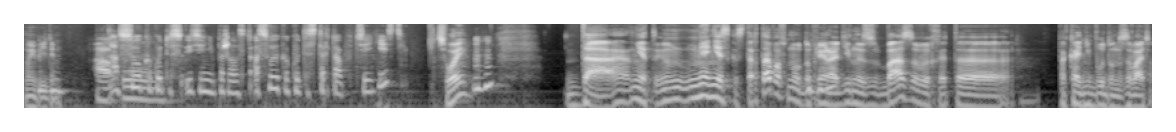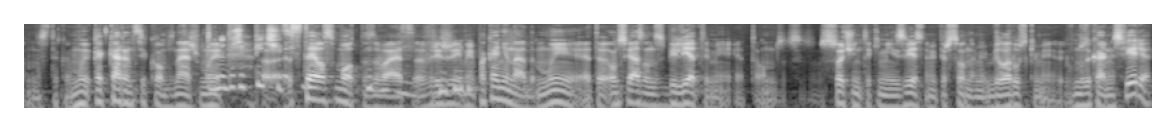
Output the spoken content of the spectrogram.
мы видим. Mm-hmm. А, а свой у... какой-то, извини, пожалуйста, а свой какой-то стартап у тебя есть? Свой? Угу. Да, нет, у меня несколько стартапов, ну, например, mm-hmm. один из базовых это пока не буду называть, он у нас такой, мы как currency.com, знаешь, мы stealth мод называется в режиме, пока не надо, мы, это, он связан с билетами, это он с очень такими известными персонами белорусскими в музыкальной сфере,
